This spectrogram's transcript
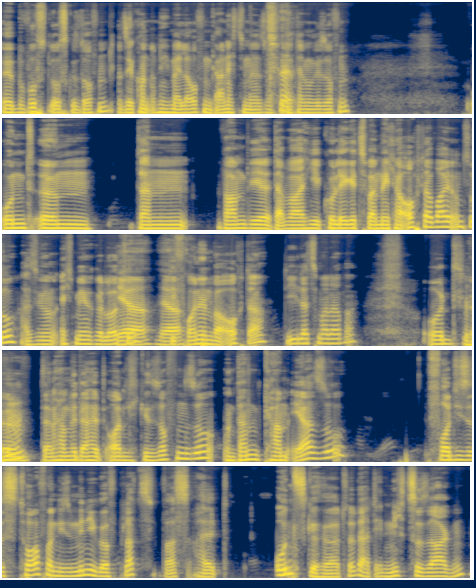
äh, bewusstlos gesoffen. Also er konnte auch nicht mehr laufen, gar nichts mehr, so viel hat er immer gesoffen. Und ähm, dann waren wir, da war hier Kollege zwei Meter auch dabei und so. Also wir haben echt mehrere Leute. Ja, ja. Die Freundin war auch da, die letztes Mal da war. Und Mhm. ähm, dann haben wir da halt ordentlich gesoffen so. Und dann kam er so vor dieses Tor von diesem Minigolfplatz, was halt uns gehörte, da hat er nichts zu sagen.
